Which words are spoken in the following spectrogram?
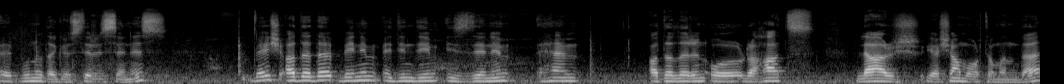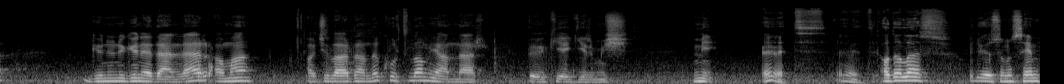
E, bunu da gösterirseniz. Beş Adada benim edindiğim izlenim hem adaların o rahat, large yaşam ortamında gününü gün edenler ama acılardan da kurtulamayanlar öyküye girmiş mi? Evet, evet. Adalar biliyorsunuz hem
